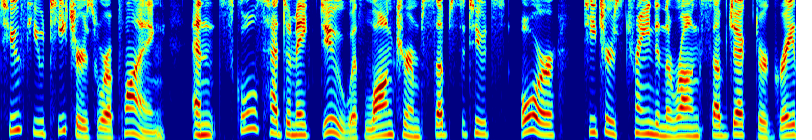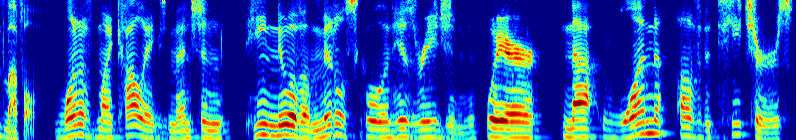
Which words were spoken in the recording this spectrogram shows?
too few teachers were applying, and schools had to make do with long term substitutes or teachers trained in the wrong subject or grade level. One of my colleagues mentioned he knew of a middle school in his region where not one of the teachers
